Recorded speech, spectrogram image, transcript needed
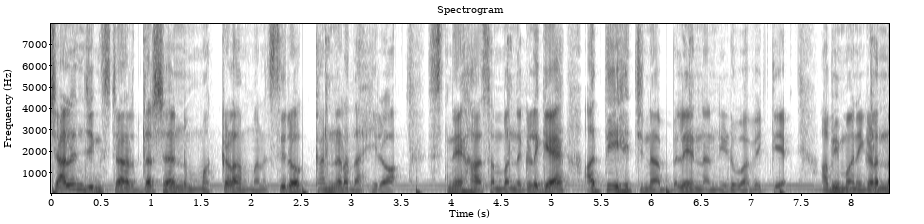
ಚಾಲೆಂಜಿಂಗ್ ಸ್ಟಾರ್ ದರ್ಶನ್ ಮಕ್ಕಳ ಮನಸ್ಸಿರೋ ಕನ್ನಡದ ಹೀರೋ. ಸ್ನೇಹ ಸಂಬಂಧಗಳಿಗೆ ಅತಿ ಹೆಚ್ಚಿನ ಬೆಲೆಯನ್ನ ನೀಡುವ ವ್ಯಕ್ತಿ. ಅಭಿಮಾನಿಗಳನ್ನ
